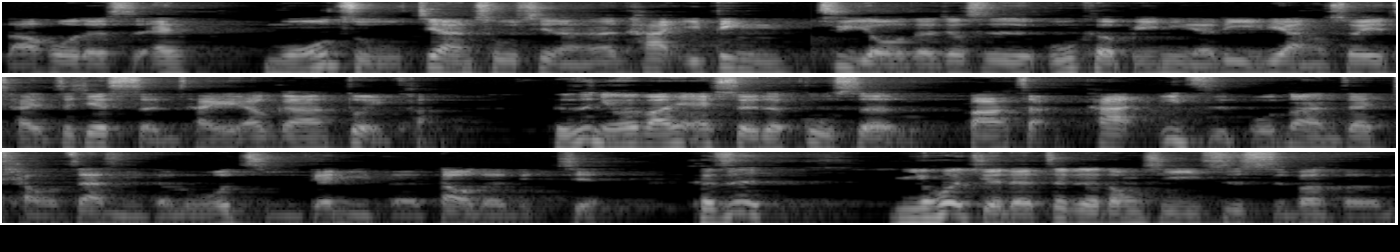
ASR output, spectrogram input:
然后或者是哎，魔族既然出现了，那他一定具有的就是无可比拟的力量，所以才这些神才要跟他对抗。可是你会发现，哎，随着故事的发展，它一直不断在挑战你的逻辑跟你的道德底线。可是你会觉得这个东西是十分合理，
